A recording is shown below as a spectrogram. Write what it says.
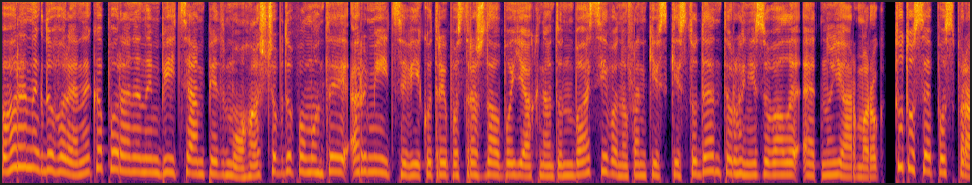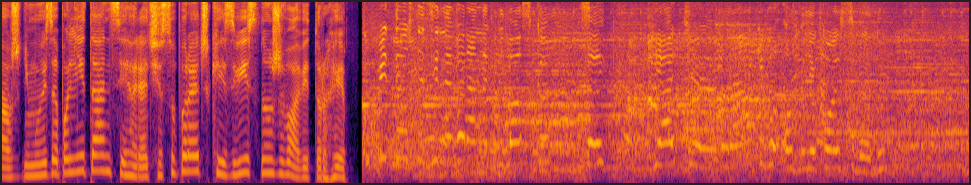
Вареник до вареника пораненим бійцям підмога, щоб допомогти армійцеві, котрий постраждав в боях на Донбасі. Івано-франківські студенти організували етноярмарок. Тут усе по-справжньому і запальні танці, гарячі суперечки, і, звісно, жваві торги. Купіть дегустаційний вареник, будь ласка. Це 5 вареників од якогось виду.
